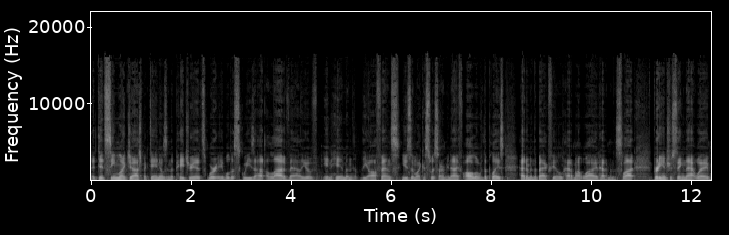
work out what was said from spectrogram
It did seem like Josh McDaniels and the Patriots were able to squeeze out a lot of value of in him and the offense, use him like a Swiss Army knife all over the place. Had him in the backfield, had him out wide, had him in the slot. Pretty interesting that way.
